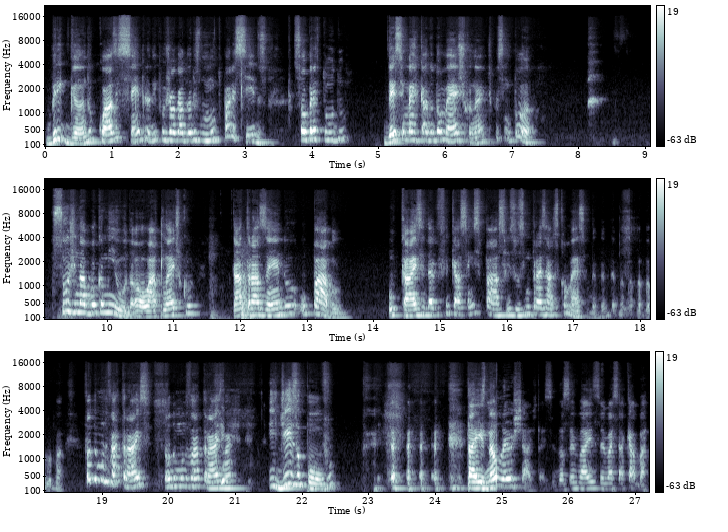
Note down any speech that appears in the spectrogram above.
brigando quase sempre ali por jogadores muito parecidos, sobretudo desse mercado doméstico, né? Tipo assim, pô, surge na boca miúda, ó, o Atlético tá trazendo o Pablo. O Kaiser deve ficar sem espaço. Isso os empresários começam. Todo mundo vai atrás, todo mundo vai atrás, né? E diz o povo. Thaís, não lê o chat, Thaís. Você vai, você vai se acabar.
